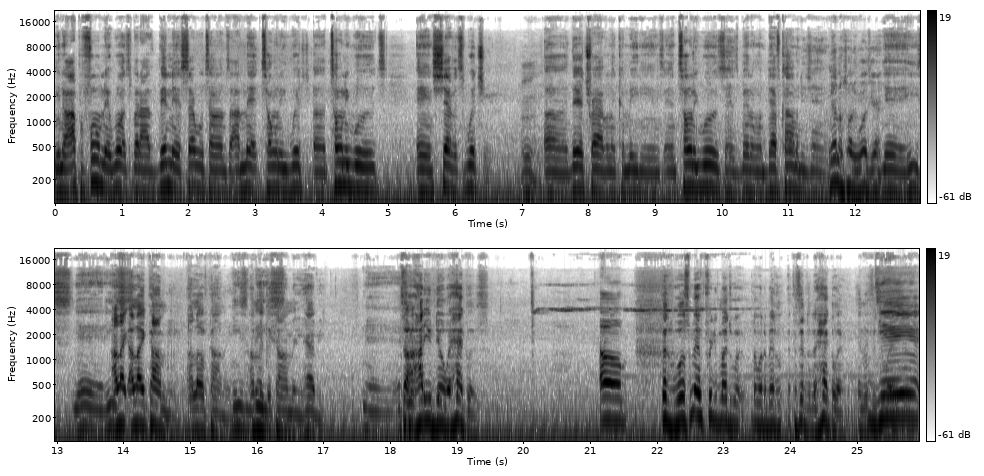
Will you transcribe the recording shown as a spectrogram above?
you know, I performed there once, but I've been there several times. I met Tony Witch, uh, Tony Woods and Shevitz Witcher. Mm. Uh, they're traveling comedians, and Tony Woods has been on Def Comedy Jam. Yeah, I know Tony Woods, yeah. Yeah, he's yeah. He's, I like I like comedy. I love comedy. He's I'm into beast. comedy heavy. Yeah. So you- how do you deal with hecklers? um, Because Will Smith pretty much would, would have been considered a heckler in this situation. yeah.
